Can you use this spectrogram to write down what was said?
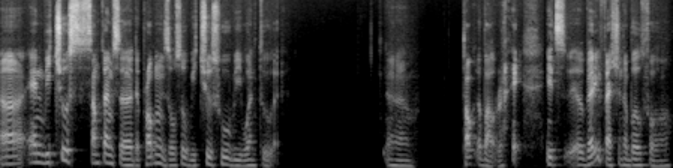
uh, and we choose. Sometimes uh, the problem is also we choose who we want to uh, talk about. Right? It's uh, very fashionable for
